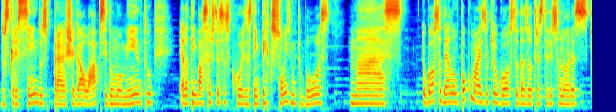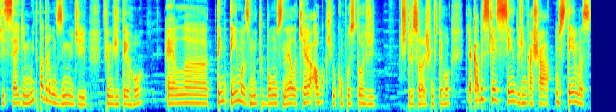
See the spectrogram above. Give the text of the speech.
dos crescendos para chegar ao ápice de um momento. Ela tem bastante dessas coisas, tem percussões muito boas, mas eu gosto dela um pouco mais do que eu gosto das outras trilhas sonoras que seguem muito padrãozinho de filme de terror. Ela tem temas muito bons nela, que é algo que o compositor de, de trilha sonora de filme de terror, ele acaba esquecendo de encaixar uns temas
